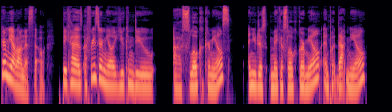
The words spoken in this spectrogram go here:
Hear me out on this though because a freezer meal, you can do uh, slow cooker meals and you just make a slow cooker meal and put that meal,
